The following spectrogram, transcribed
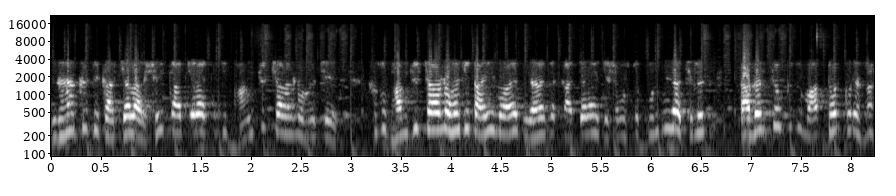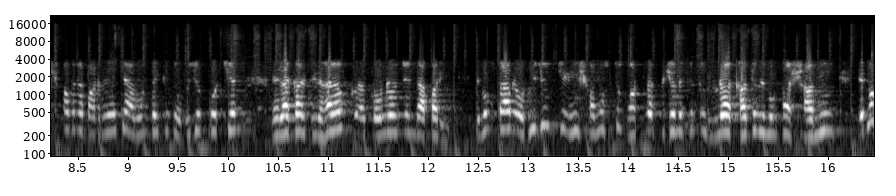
বিধায়কের যে কার্যালয়, সেই কার্যালয়ে কিন্তু ভাঙচুর চালানো হয়েছে। শুধু ভাঙচুর চালানো হয়েছে তাই নয়, বিধায়কের কার্যালয়ে যে সমস্ত কর্মীরা ছিলেন, তাদেরকেও কিন্তু মারধর করে হাসপাতালে পাঠানো হয়েছে, এমনটাই কিন্তু অভিযোগ করছেন এলাকার বিধায়ক মনোরঞ্জন ব্যাপারী। এবং তার অভিযোগ যে এই সমস্ত ঘটনার পিছনে কিন্তু রুনা খাতুন এবং তার স্বামী এবং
